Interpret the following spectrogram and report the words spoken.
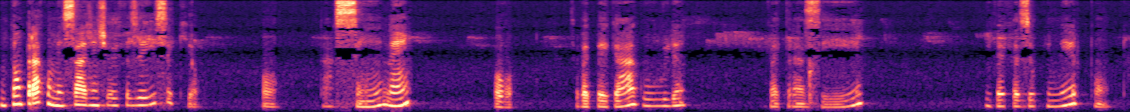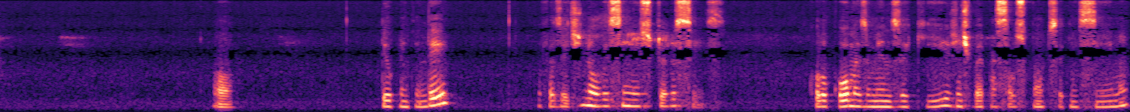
Então, para começar, a gente vai fazer isso aqui, ó. Ó, tá assim, né? Ó, você vai pegar a agulha, vai trazer e vai fazer o primeiro ponto. Ó, deu para entender? Vou fazer de novo esse início para vocês colocou mais ou menos aqui, a gente vai passar os pontos aqui em cima.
